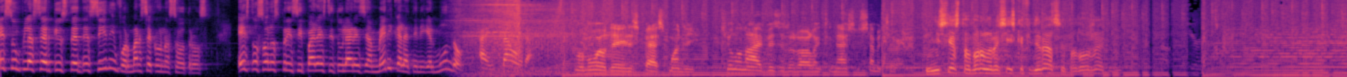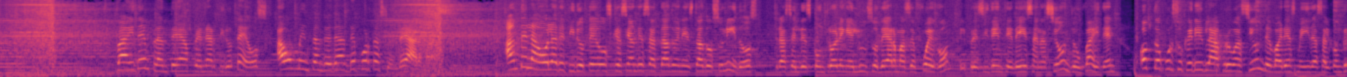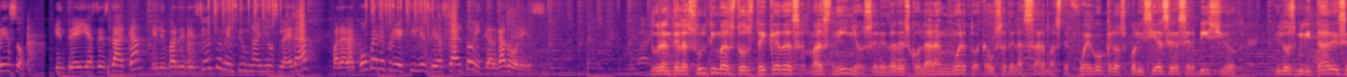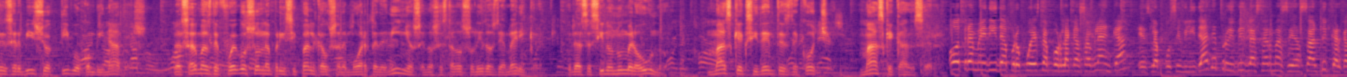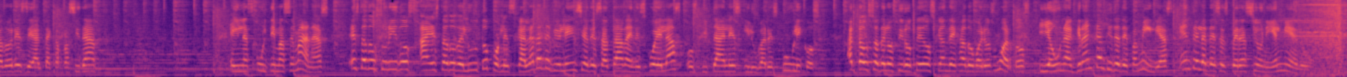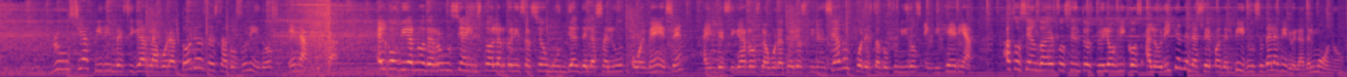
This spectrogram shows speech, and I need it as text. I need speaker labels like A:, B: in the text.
A: Es un placer que usted decida informarse con nosotros. Estos son los principales titulares de América Latina y el mundo a esta hora.
B: Memorial Day this past Monday, Jill and I visited Arlington National Cemetery.
C: Министерство обороны Российской Федерации продолжает...
A: Biden plantea frenar tiroteos, aumentando edad de portación de armas. Ante la ola de tiroteos que se han desatado en Estados Unidos, tras el descontrol en el uso de armas de fuego, el presidente de esa nación, Joe Biden, optó por sugerir la aprobación de varias medidas al Congreso, entre ellas destaca elevar de 18 a 21 años la edad para la compra de proyectiles de asalto y cargadores.
D: Durante las últimas dos décadas, más niños en edad escolar han muerto a causa de las armas de fuego que los policías en servicio y los militares en servicio activo combinados. Las armas de fuego son la principal causa de muerte de niños en los Estados Unidos de América, el asesino número uno, más que accidentes de coche, más que cáncer.
A: Otra medida propuesta por la Casa Blanca es la posibilidad de prohibir las armas de asalto y cargadores de alta capacidad. En las últimas semanas, Estados Unidos ha estado de luto por la escalada de violencia desatada en escuelas, hospitales y lugares públicos, a causa de los tiroteos que han dejado varios muertos y a una gran cantidad de familias entre la desesperación y el miedo. Rusia pide investigar laboratorios de Estados Unidos en África. El gobierno de Rusia instó a la Organización Mundial de la Salud, OMS, a investigar los laboratorios financiados por Estados Unidos en Nigeria, asociando a estos centros biológicos al origen de la cepa del virus de la viruela del mono.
